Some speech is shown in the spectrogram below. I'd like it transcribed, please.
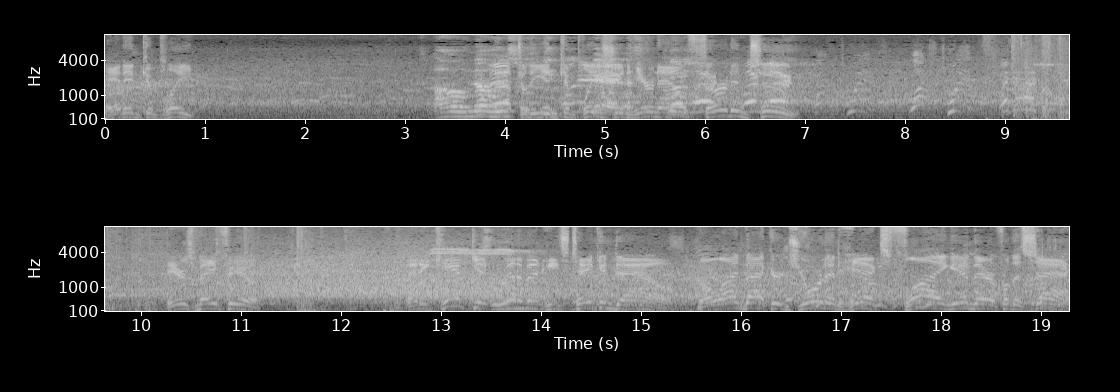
and incomplete. Oh, no. After the deep. incompletion, here now, third and two. Here's Mayfield. And he can't get rid of it. He's taken down. The linebacker Jordan Hicks flying in there for the sack.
